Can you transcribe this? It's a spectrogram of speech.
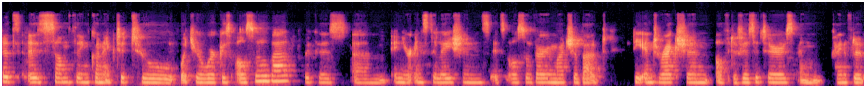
that is something connected to what your work is also about because um, in your installations it's also very much about the interaction of the visitors and kind of the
